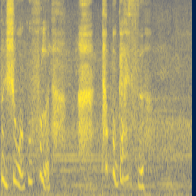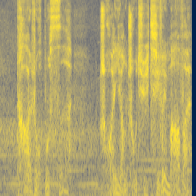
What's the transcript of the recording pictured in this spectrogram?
本是我辜负了他，他不该死。他若不死，传扬出去岂非麻烦？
